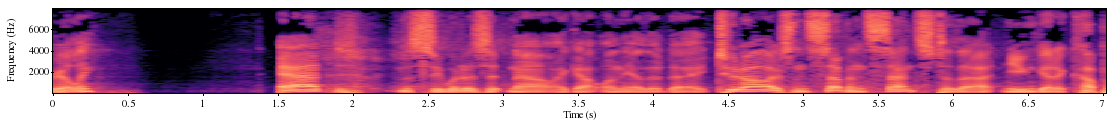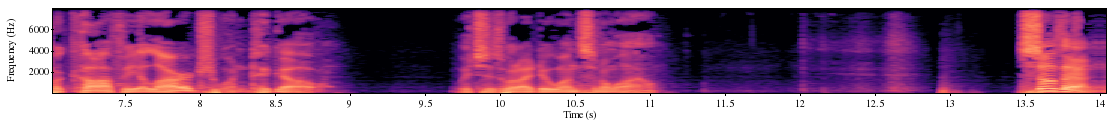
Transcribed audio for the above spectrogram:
Really? Add, let's see, what is it now? I got one the other day. $2.07 to that, and you can get a cup of coffee, a large one, to go, which is what I do once in a while. So then,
